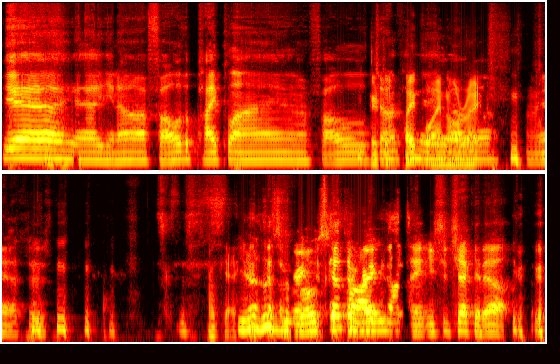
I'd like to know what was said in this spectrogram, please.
Yeah, yeah, you know, I follow the pipeline. I follow You're the Jonathan pipeline, all right. Miller. yeah, there's- Okay. You know it's who's the great, most some great surprised? content. You should check it out.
